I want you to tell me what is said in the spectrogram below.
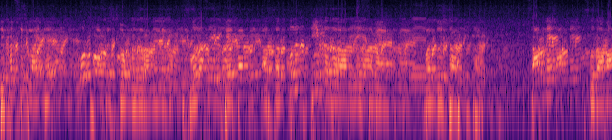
डिफेंसिव लाइन है वो थोड़ा सा स्ट्रॉन्ग नज़र आने लगी। इस वजह से एक बेहतर और संतुलित टीम नज़र आ रही है इस समय बंदू स्टार की। सामने Sudama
